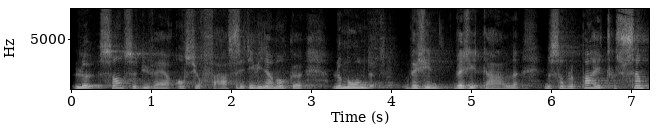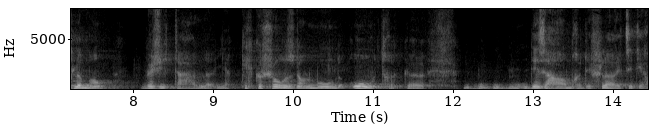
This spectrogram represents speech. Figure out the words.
Le sens du vers en surface, c'est évidemment que le monde végétal ne semble pas être simplement végétal. Il y a quelque chose dans le monde autre que des arbres, des fleurs, etc.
